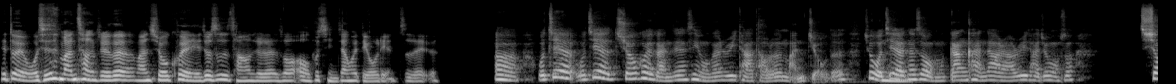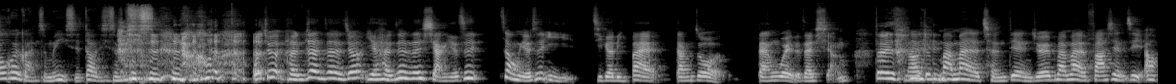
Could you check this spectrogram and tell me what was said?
哎，对我其实蛮常觉得蛮羞愧，也就是常常觉得说，哦，不行，这样会丢脸之类的。嗯，我记得我记得羞愧感这件事情，我跟 Rita 讨论蛮久的。就我记得那时候我们刚看到，然后 Rita 就跟我说，羞愧感什么意思？到底什么意思？然后我就很认真的，就也很认真想，也是这种，也是以几个礼拜当做。单位的在想，对，然后就慢慢的沉淀，你就会慢慢的发现自己哦，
